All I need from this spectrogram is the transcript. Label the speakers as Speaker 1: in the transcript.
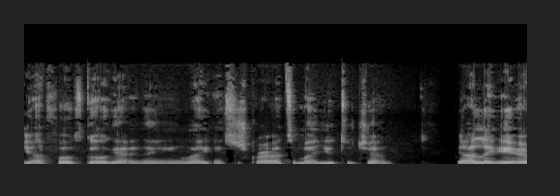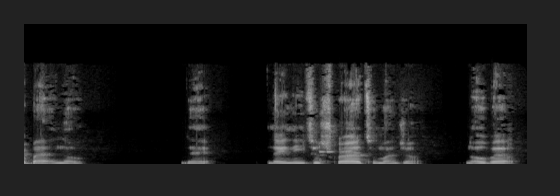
Speaker 1: Y'all folks go goddamn like and subscribe to my YouTube channel. Y'all let everybody know that they need to subscribe to my junk. No about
